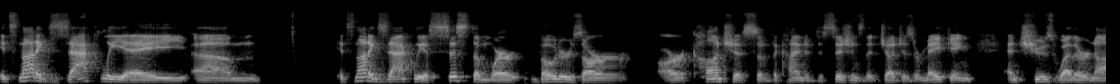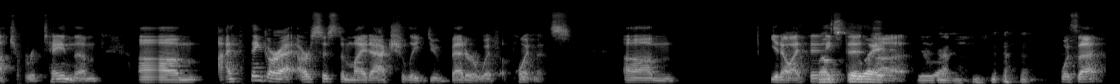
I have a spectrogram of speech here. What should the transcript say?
it's not exactly a um, it's not exactly a system where voters are are conscious of the kind of decisions that judges are making and choose whether or not to retain them. Um, i think our, our system might actually do better with appointments. Um, you know, I think well, it's that, too late. Uh, You're running. what's that?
